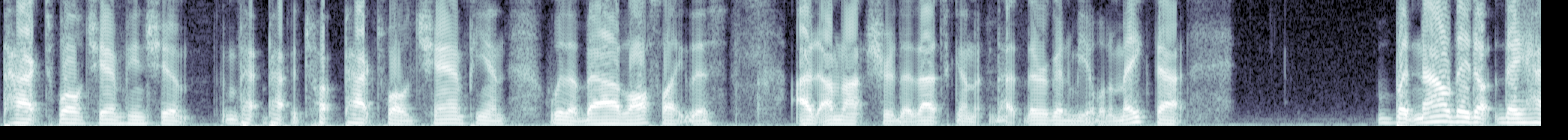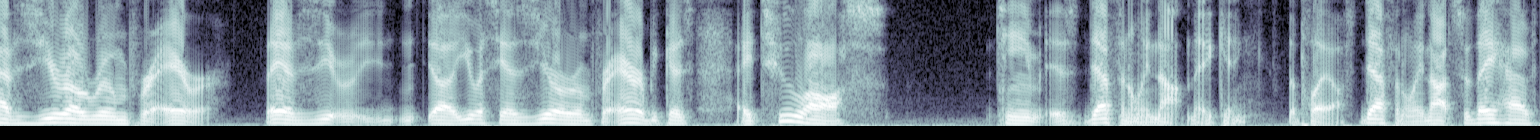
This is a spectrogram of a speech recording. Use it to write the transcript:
Pac 12 championship, Pac 12 champion with a bad loss like this, I, am not sure that that's gonna that they're gonna be able to make that. But now they don't. They have zero room for error. They have zero. Uh, USC has zero room for error because a two loss team is definitely not making the playoffs. Definitely not. So they have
